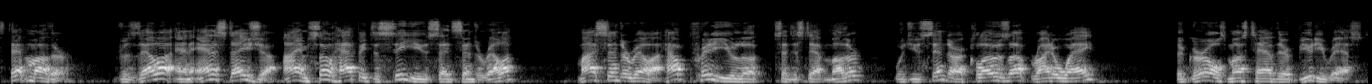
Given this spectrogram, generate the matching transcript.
Stepmother, Drizella and Anastasia, I am so happy to see you, said Cinderella. My Cinderella, how pretty you look, said the stepmother. Would you send our clothes up right away? The girls must have their beauty rest.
